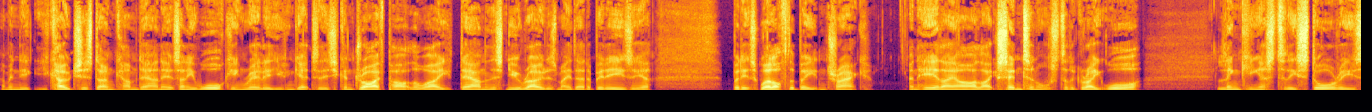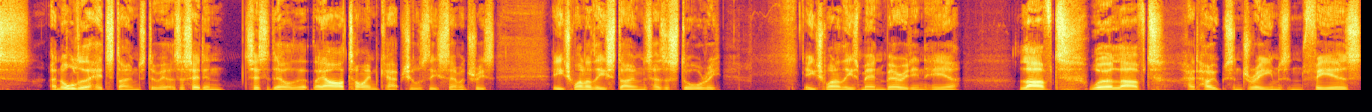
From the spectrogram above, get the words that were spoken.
I mean, your coaches don't come down here. It's only walking, really, that you can get to this. You can drive part of the way down, and this new road has made that a bit easier. But it's well off the beaten track. And here they are, like sentinels to the Great War, linking us to these stories. And all of the headstones do it. As I said in Citadel, that they are time capsules, these cemeteries. Each one of these stones has a story. Each one of these men buried in here loved, were loved, had hopes and dreams and fears,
